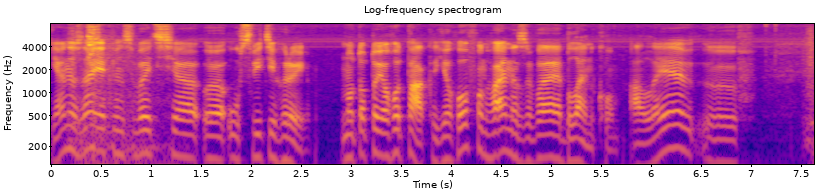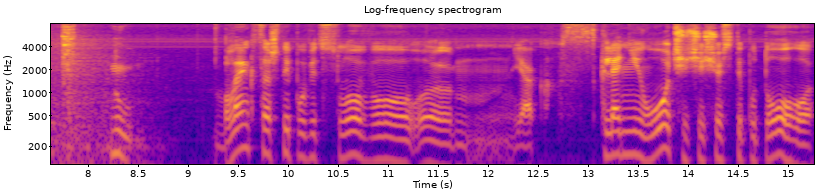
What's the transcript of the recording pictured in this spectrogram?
Я не знаю, як він зветься е, у світі гри. Ну, тобто його так, його Фунгай називає Бленком, але. Е, ну. Бленк це ж типу від слову ем, як скляні очі чи щось типу того.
